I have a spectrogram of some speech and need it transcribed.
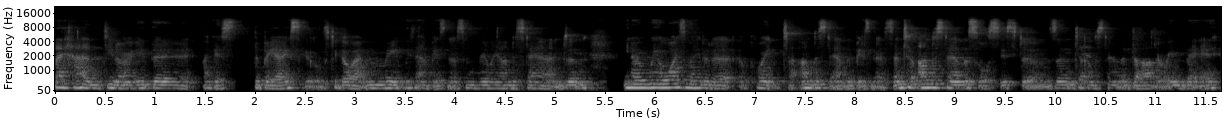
they had, you know, the, I guess, the BA skills to go out and meet with our business and really understand. And, you know, we always made it a, a point to understand the business and to understand the source systems and to understand the data in there.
